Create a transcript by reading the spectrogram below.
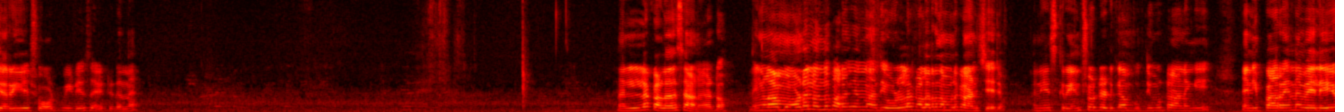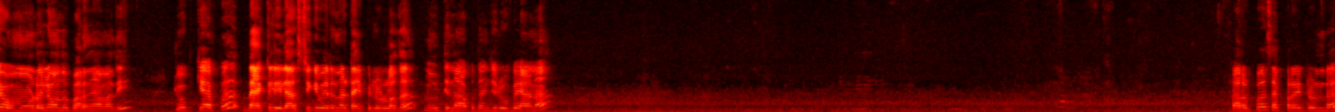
ചെറിയ ഷോർട്ട് വീഡിയോസ് ആയിട്ട് ഇടുന്നത് നല്ല ആണ് കേട്ടോ. നിങ്ങൾ ആ മോഡൽ ഒന്ന് പറഞ്ഞു തന്നാൽ മതി. ഉള്ള കളർ നമ്മൾ കാണിച്ചു തരും. ഇനി സ്ക്രീൻഷോട്ട് എടുക്കാൻ ബുദ്ധിമുട്ടാണെങ്കിൽ ഞാൻ ഈ പറയുന്ന വിലയോ മോഡലോ ഒന്ന് പറഞ്ഞാൽ മതി. ട്യൂബ് ക്യാപ്പ് ബാക്കിൽ ഇലാസ്റ്റിക് വരുന്ന ടൈപ്പിലുള്ളത് നൂറ്റി നാൽപ്പത്തഞ്ച് രൂപയാണ്. കറുപ്പ് സെപ്പറേറ്റ് ഉണ്ട്.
